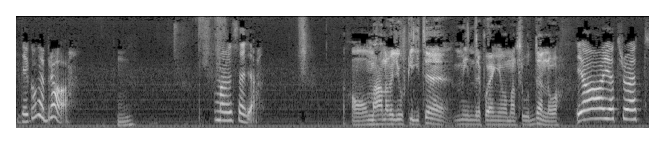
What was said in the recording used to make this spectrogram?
det går väl bra, Mm. får man väl säga. Ja, men han har väl gjort lite mindre poäng än vad man trodde ändå. Ja, jag tror att,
